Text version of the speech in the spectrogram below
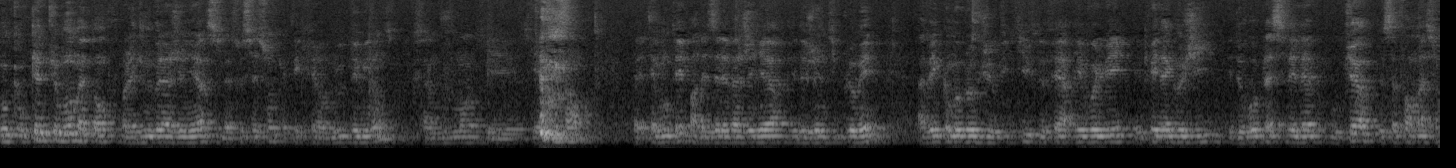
Donc en quelques mots maintenant, pour parler du nouvel ingénieur, c'est une association qui a été créée en août 2011, donc c'est un mouvement qui est, qui est récent, qui a été monté par des élèves ingénieurs et des jeunes diplômés, avec comme objectif de faire évoluer les pédagogies et de replacer l'élève au cœur de sa formation,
